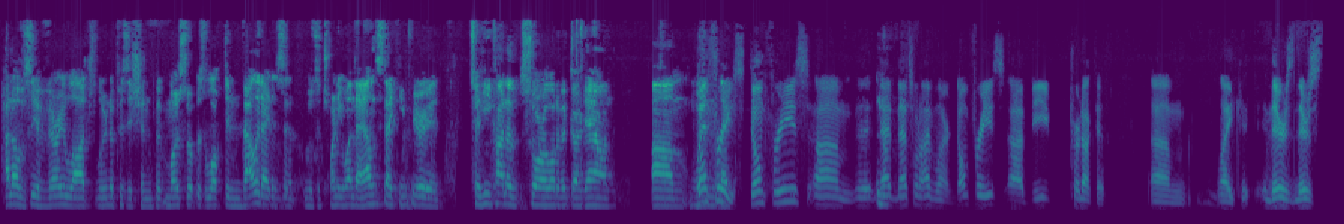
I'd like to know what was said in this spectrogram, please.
had obviously a very large Luna position, but most of it was locked in validators and it was a 21 day unstaking period. So he kind of saw a lot of it go down. Um, when, Don't freeze. Don't freeze. Um, that that's what I've learned. Don't freeze. Uh, be productive. Um, like there's there's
